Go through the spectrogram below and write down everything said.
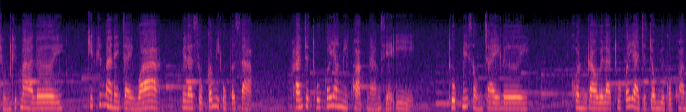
ฉุนขึ้นมาเลย คิดขึ้นมาในใจว่า เวลาสุขก็มีอุปสรรค ครั้นจะทุกข์ก็ยังมีขวากหนามเสียอีก ทุกข์ไม่สมใจเลย คนเราเวลาทุกข์ก็อยากจะจมอยู่กับความ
